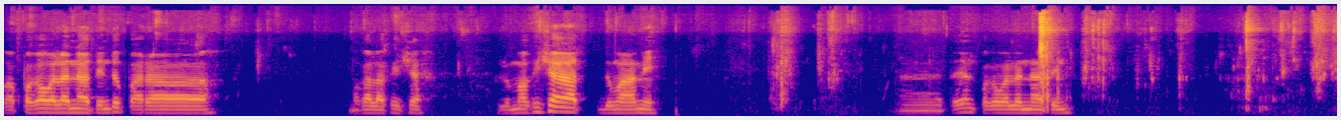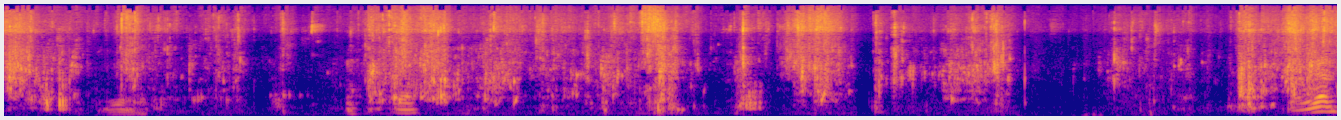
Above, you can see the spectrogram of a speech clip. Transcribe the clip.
Papakawalan natin to para makalaki siya. Lumaki siya at dumami. At ayan, pakawalan natin. Ayan. Ayan. Ayan.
